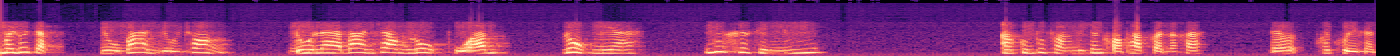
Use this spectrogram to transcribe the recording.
ไม่รู้จักอยู่บ้านอยู่ช่อง ดูแลบ้านช่องลูกผัวลูกเมียนี่คือสิ่งนี้เอาคุณผู้ฟังดิฉันขอพักก่อนนะคะ แล้วค่อยคุยกัน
